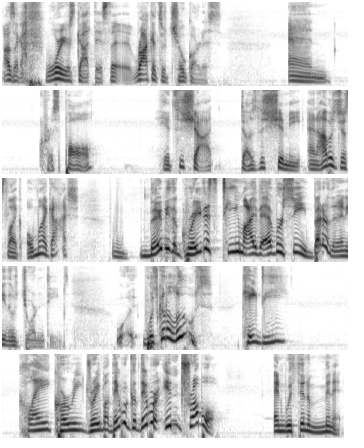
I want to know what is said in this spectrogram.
I was like, "Ah, Warriors got this. The Rockets are choke artists. And Chris Paul hits a shot, does the shimmy, and I was just like, oh my gosh, maybe the greatest team I've ever seen, better than any of those Jordan teams, was going to lose. KD, Klay, Curry, Draymond, they were good. They were in trouble. And within a minute,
